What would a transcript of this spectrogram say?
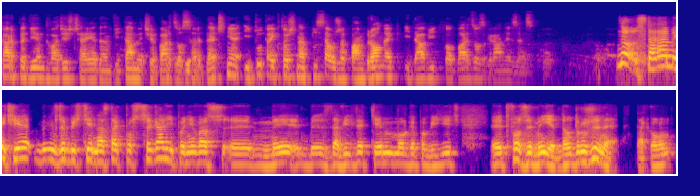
Carpe Diem 21, witamy Cię bardzo serdecznie. I tutaj ktoś napisał, że Pan Bronek i Dawid to bardzo zgrany zespół. No, staramy się, żebyście nas tak postrzegali, ponieważ y, my y, z Dawidkiem, mogę powiedzieć, y, tworzymy jedną drużynę. Taką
